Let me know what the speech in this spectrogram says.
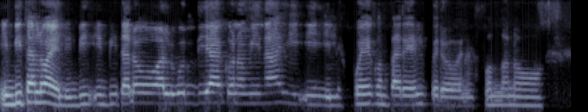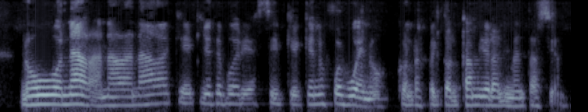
Invítalo a él, invítalo algún día a Economina y, y les puede contar él, pero en el fondo no, no hubo nada, nada, nada que, yo te podría decir que, no fue bueno con respecto al cambio de la alimentación.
